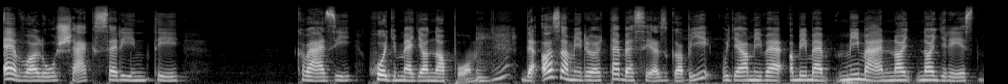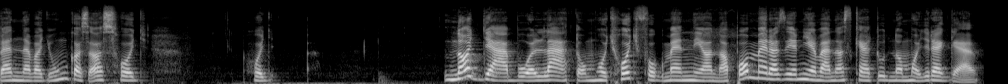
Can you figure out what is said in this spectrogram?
e-valóság szerinti kvázi, hogy megy a napom. Uh-huh. De az, amiről te beszélsz, Gabi, ugye amivel, amivel mi már nagy, nagy részt benne vagyunk, az az, hogy, hogy nagyjából látom, hogy hogy fog menni a napom, mert azért nyilván azt kell tudnom, hogy reggel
